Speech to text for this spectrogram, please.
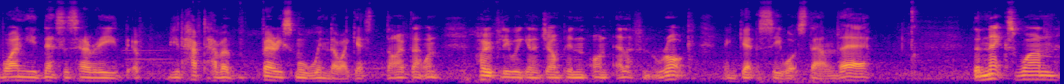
one you'd necessarily, you'd have to have a very small window, I guess, dive that one. Hopefully we're going to jump in on Elephant Rock and get to see what's down there. The next one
